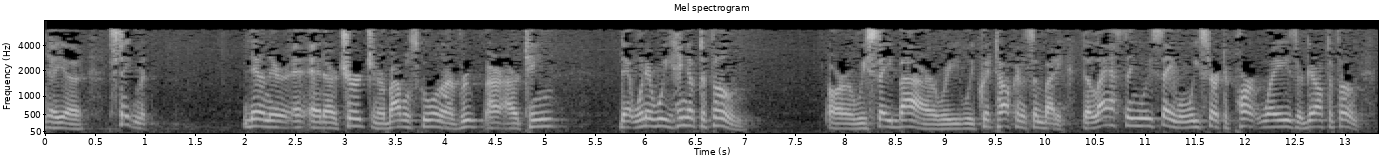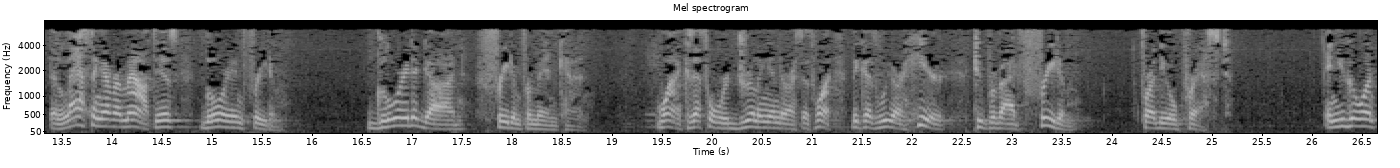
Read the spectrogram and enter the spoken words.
a uh, statement down there at, our church and our Bible school and our group, our, our team, that whenever we hang up the phone, or we say bye, or we, we quit talking to somebody, the last thing we say when we start to part ways or get off the phone, the last thing out of our mouth is glory and freedom. Glory to God, freedom for mankind. Why? Because that's what we're drilling into ourselves. Why? Because we are here to provide freedom for the oppressed. And you go on,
